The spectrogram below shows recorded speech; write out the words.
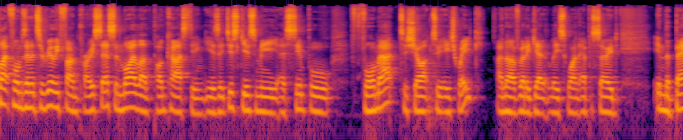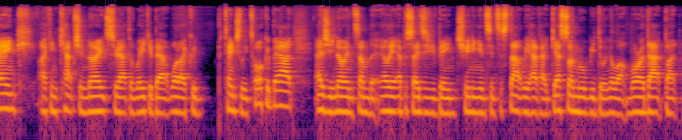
platforms. And it's a really fun process. And why I love podcasting is it just gives me a simple format to show up to each week. I know I've got to get at least one episode in the bank. I can capture notes throughout the week about what I could potentially talk about. As you know, in some of the earlier episodes, if you've been tuning in since the start, we have had guests on. We'll be doing a lot more of that. But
